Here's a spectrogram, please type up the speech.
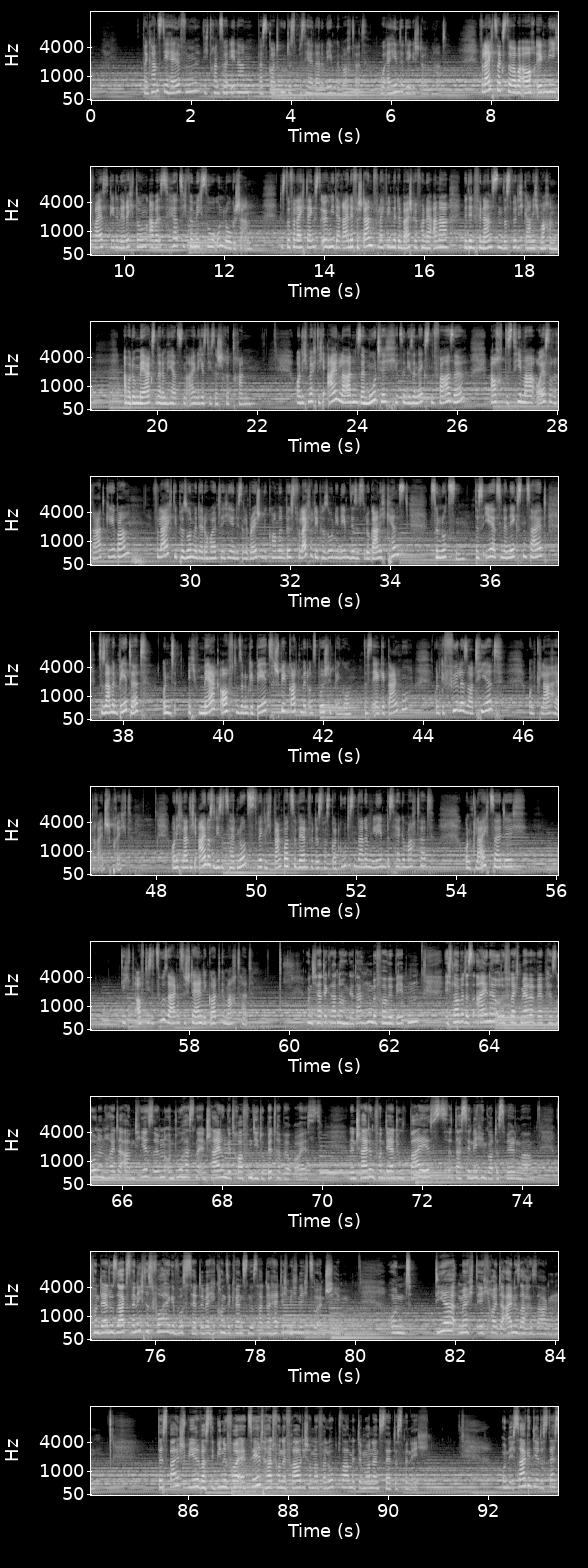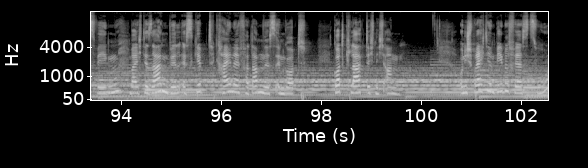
Dann kann es dir helfen, dich daran zu erinnern, was Gott Gutes bisher in deinem Leben gemacht hat, wo er hinter dir gestanden. Vielleicht sagst du aber auch irgendwie, ich weiß, es geht in eine Richtung, aber es hört sich für mich so unlogisch an. Dass du vielleicht denkst, irgendwie der reine Verstand, vielleicht wie mit dem Beispiel von der Anna mit den Finanzen, das würde ich gar nicht machen. Aber du merkst in deinem Herzen, eigentlich ist dieser Schritt dran. Und ich möchte dich einladen, sei mutig jetzt in dieser nächsten Phase, auch das Thema äußere Ratgeber Vielleicht die Person, mit der du heute hier in die Celebration gekommen bist, vielleicht auch die Person, die neben dir sitzt, die du gar nicht kennst, zu nutzen. Dass ihr jetzt in der nächsten Zeit zusammen betet. Und ich merke oft in so einem Gebet, spielt Gott mit uns Bullshit-Bingo. Dass er Gedanken und Gefühle sortiert und Klarheit reinspricht. Und ich lade dich ein, dass du diese Zeit nutzt, wirklich dankbar zu werden für das, was Gott Gutes in deinem Leben bisher gemacht hat und gleichzeitig dich auf diese Zusagen zu stellen, die Gott gemacht hat. Und ich hatte gerade noch einen Gedanken, bevor wir beten. Ich glaube, dass eine oder vielleicht mehrere Personen heute Abend hier sind und du hast eine Entscheidung getroffen, die du bitter bereust. Eine Entscheidung, von der du weißt, dass sie nicht in Gottes Willen war. Von der du sagst, wenn ich das vorher gewusst hätte, welche Konsequenzen das hat, da hätte ich mich nicht so entschieden. Und dir möchte ich heute eine Sache sagen. Das Beispiel, was die Biene vorher erzählt hat von der Frau, die schon mal verlobt war mit dem One-Night-Stand, das bin ich. Und ich sage dir das deswegen, weil ich dir sagen will, es gibt keine Verdammnis in Gott. Gott klagt dich nicht an. Und ich spreche dir einen Bibelvers zu,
